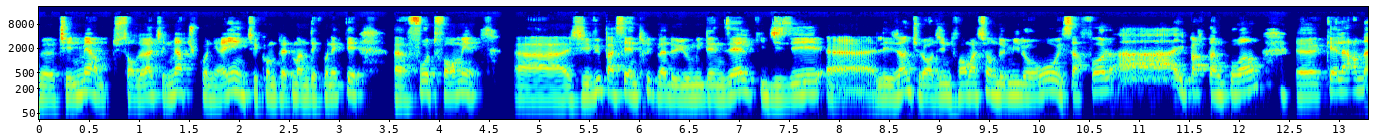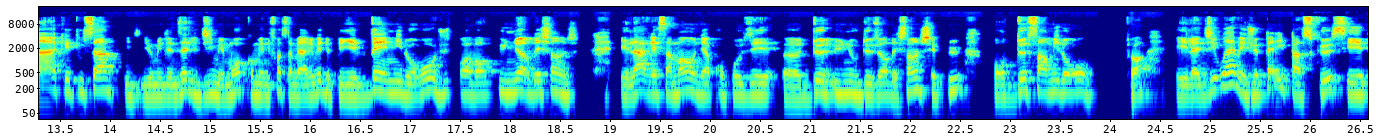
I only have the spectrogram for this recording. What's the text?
euh, tu es une merde, tu sors de là, tu es une merde, tu connais rien, tu es complètement déconnecté. Euh, faut te former. Euh, j'ai vu passer un truc là de Yumi Denzel qui disait euh, les gens, tu leur dis une formation de 1000 euros, ils s'affolent, ah, ils partent en courant, quelle arnaque et tout ça. Yumi Denzel, il dit mais moi, combien de fois ça m'est arrivé de payer 20 000 euros juste pour avoir une heure d'échange. Et là, récemment, on y a proposé euh, deux, une ou deux heures d'échange, je sais plus, pour 200 000 euros. Tu vois et il a dit ouais, mais je paye parce que c'est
